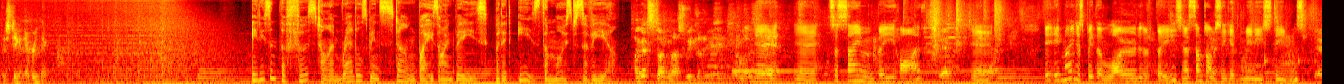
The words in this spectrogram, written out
they're stinging everything. It isn't the first time Randall's been stung by his own bees, but it is the most severe. I got stung last week on Yeah, yeah. It's the same beehive. Yeah. Yeah. It, it may just be the load of bees. You know, sometimes you get many stings. Yeah.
